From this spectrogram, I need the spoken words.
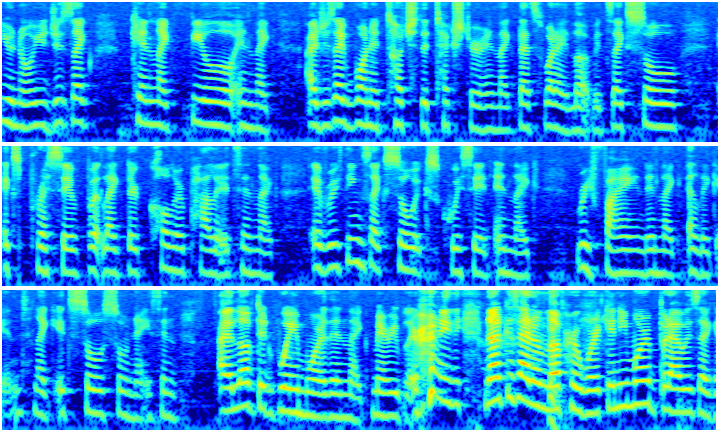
you know? You just like can like feel and like i just like want to touch the texture and like that's what i love. It's like so expressive but like their color palettes and like everything's like so exquisite and like refined and like elegant like it's so so nice and i loved it way more than like mary blair or anything not because i don't love her work anymore but i was like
